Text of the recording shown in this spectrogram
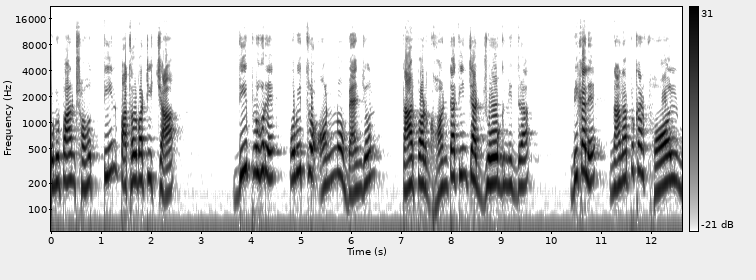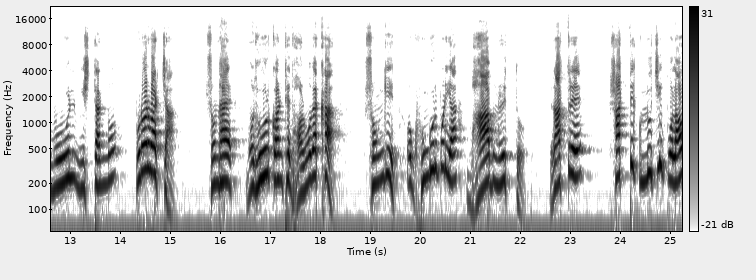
অনুপান সহ তিন পাথরবাটি চা, দ্বিপ্রহরে পবিত্র অন্ন ব্যঞ্জন, তারপর ঘণ্টা তিন চার যোগ নিদ্রা বিকালে নানা প্রকার ফল, মূল, মিষ্টান্ন, পুনর্বার চা, সন্ধ্যায় মধুর কণ্ঠে ধর্মব্যাখ্যা সংগীত ও ঘুঙ্গুর পড়িয়া ভাব নৃত্য, রাত্রে সাত্ত্বিক লুচি পোলাও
